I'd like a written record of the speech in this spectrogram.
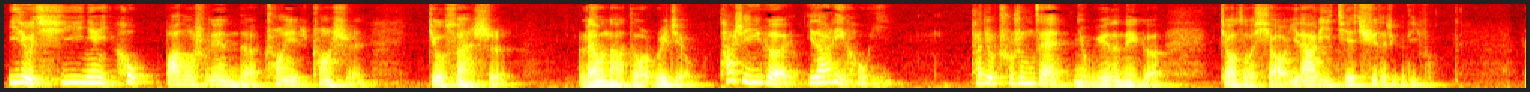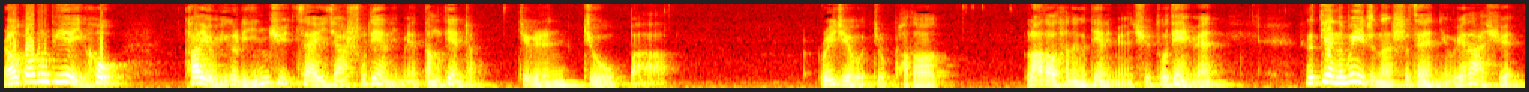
一九七一年以后，巴诺书店的创业创始人就算是莱昂纳多 ·Rigio，，他是一个意大利后裔，他就出生在纽约的那个叫做小意大利街区的这个地方。然后高中毕业以后，他有一个邻居在一家书店里面当店长，这个人就把瑞吉欧就跑到拉到他那个店里面去做店员。这个店的位置呢是在纽约大学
